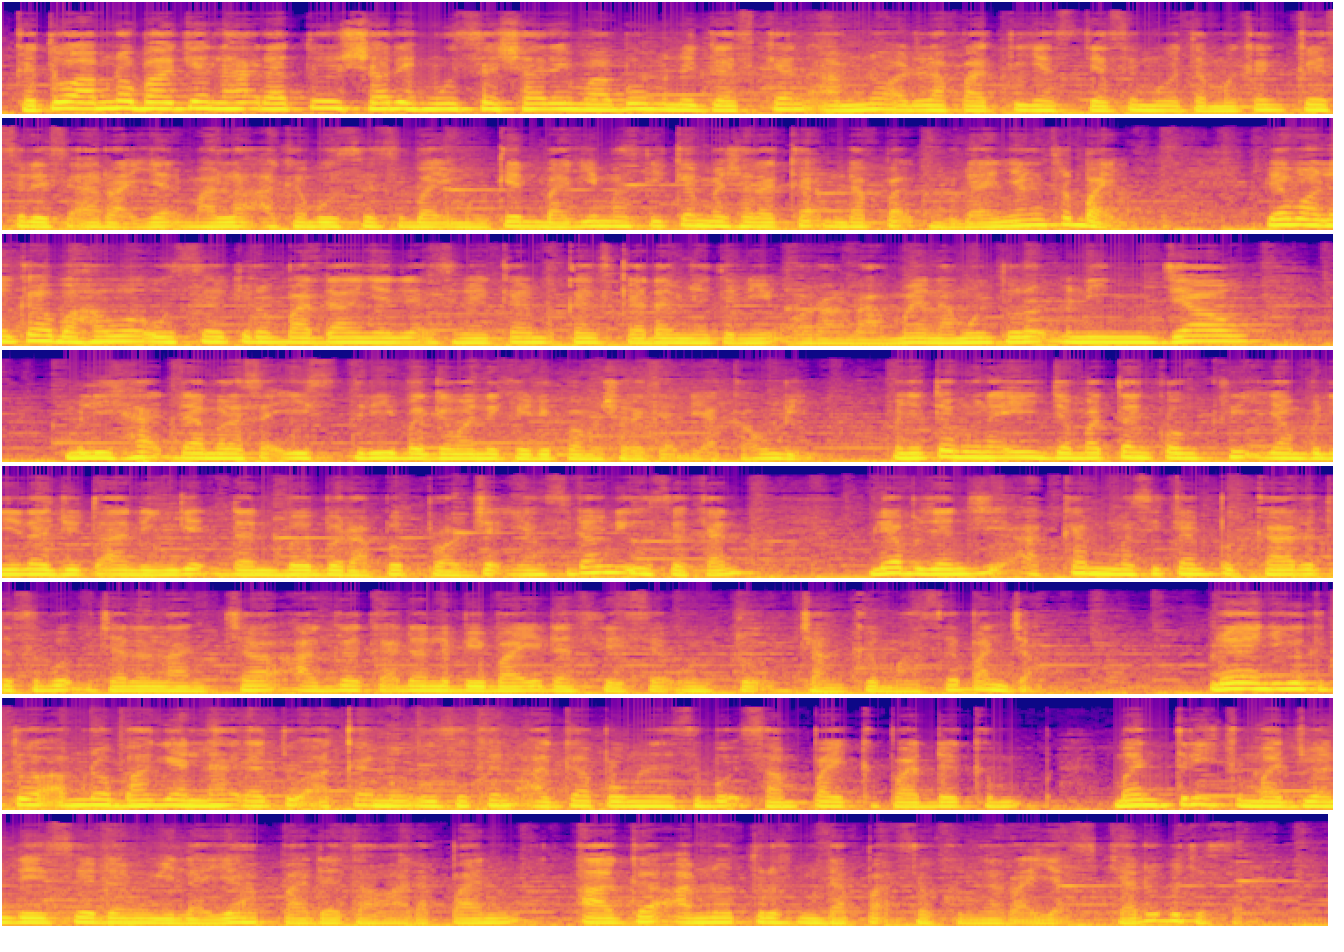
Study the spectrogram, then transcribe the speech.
Ketua UMNO bahagian Lahad Ratu Syarif Musa Syarif Mabu menegaskan UMNO adalah parti yang sentiasa mengutamakan keselesaan rakyat malah akan berusaha sebaik mungkin bagi memastikan masyarakat mendapat kemudahan yang terbaik. Dia maklumkan bahawa usaha turun padang yang dilaksanakan bukan sekadar menyertai orang ramai namun turut meninjau melihat dan merasai sendiri bagaimana kehidupan masyarakat di akar umbi. Penyentuh mengenai jambatan konkrit yang bernilai jutaan ringgit dan beberapa projek yang sedang diusahakan, beliau berjanji akan memastikan perkara tersebut berjalan lancar agar keadaan lebih baik dan selesa untuk jangka masa panjang. Beliau yang juga Ketua UMNO bahagian Lahad Datuk akan mengusahakan agar pemerintah tersebut sampai kepada ke Menteri Kemajuan Desa dan Wilayah pada tahun hadapan agar UMNO terus mendapat sokongan rakyat secara berterusan.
